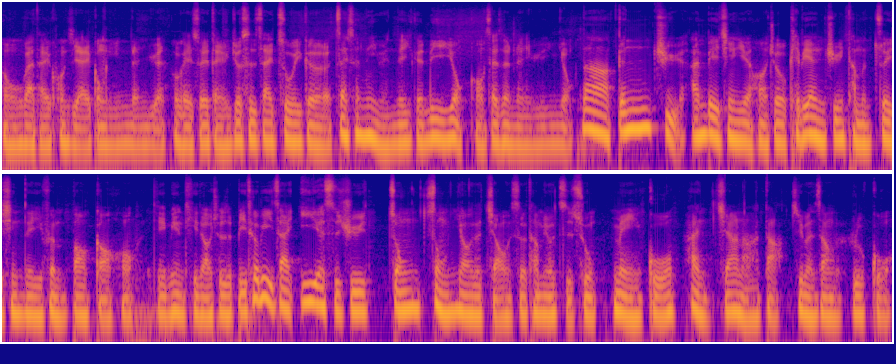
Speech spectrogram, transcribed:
哦，五百台矿机来供应能源。OK，所以等于就是在做一个再生能源的一个利用哦，再生能源运用。那根据安倍建业哈，就 KPMG 他们最新的一份报告哦，里面提到就是比特币在 ESG。中重要的角色，他们有指出，美国和加拿大基本上，如果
